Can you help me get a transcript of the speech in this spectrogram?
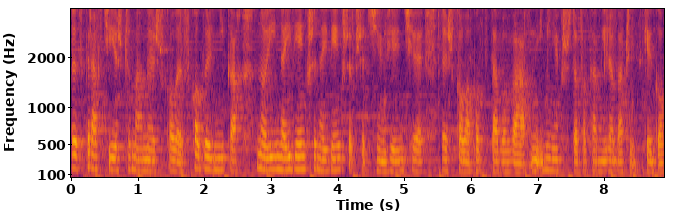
W trakcie jeszcze mamy szkołę w Kobylnikach, no i największe, największe przedsięwzięcie szkoła podstawowa imienia Krzysztofa Kamila Baczyńskiego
